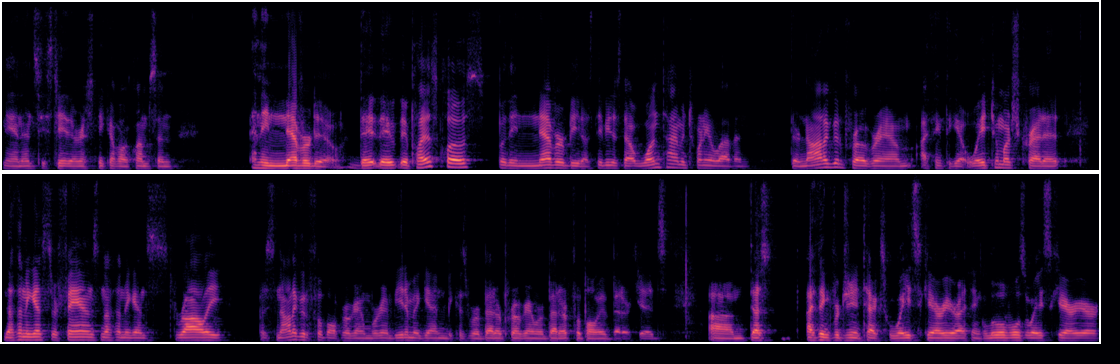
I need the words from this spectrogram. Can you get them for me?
man, NC State, they're going to sneak up on Clemson. And they never do. They, they, they play us close, but they never beat us. They beat us that one time in 2011. They're not a good program. I think they get way too much credit. Nothing against their fans, nothing against Raleigh, but it's not a good football program. We're going to beat them again because we're a better program. We're better at football. We have better kids. Um, that's I think Virginia Tech's way scarier. I think Louisville's way scarier.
